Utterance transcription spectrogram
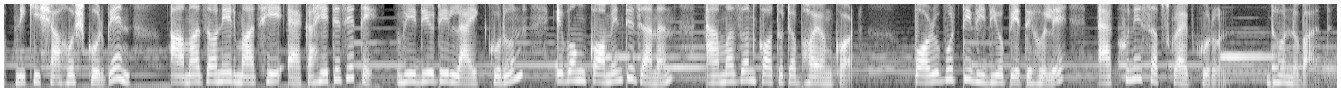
আপনি কি সাহস করবেন আমাজনের মাঝে একা হেঁটে যেতে? ভিডিওটি লাইক করুন এবং কমেন্টে জানান অ্যামাজন কতটা ভয়ঙ্কর। পরবর্তী ভিডিও পেতে হলে এখনই সাবস্ক্রাইব করুন। ধন্যবাদ।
